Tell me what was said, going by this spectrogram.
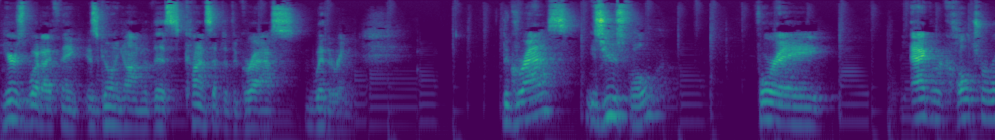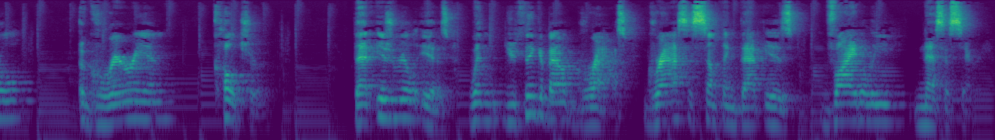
Here's what I think is going on with this concept of the grass withering. The grass is useful for a agricultural agrarian culture that Israel is. When you think about grass, grass is something that is vitally necessary.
